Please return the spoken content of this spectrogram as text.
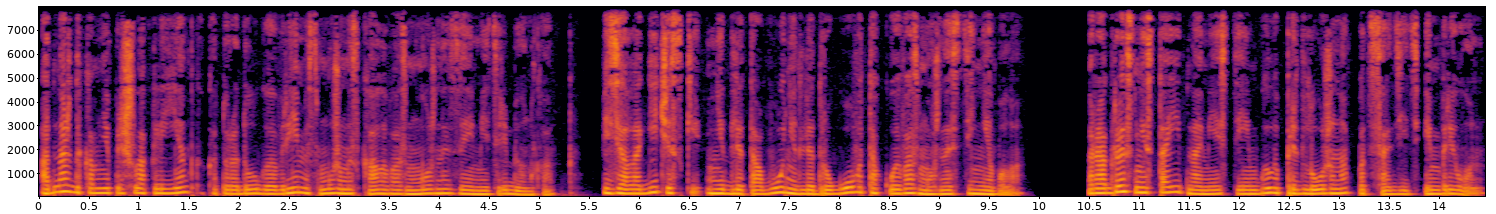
Однажды ко мне пришла клиентка, которая долгое время с мужем искала возможность заиметь ребенка. Физиологически ни для того, ни для другого такой возможности не было. Прогресс не стоит на месте, им было предложено подсадить эмбрион.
